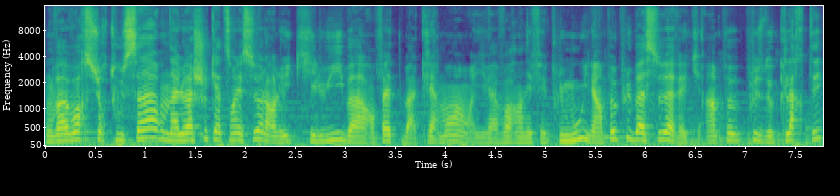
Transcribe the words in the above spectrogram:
On va avoir surtout ça, on a le HE400SE, alors lui qui lui, bah en fait, bah clairement, il va avoir un effet plus mou, il est un peu plus basseux avec un peu plus de clarté,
